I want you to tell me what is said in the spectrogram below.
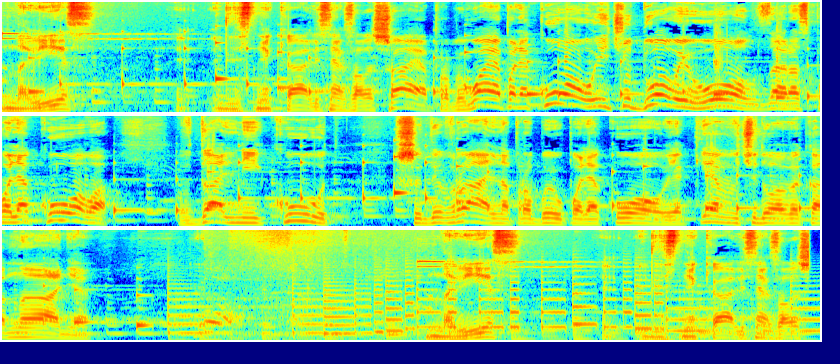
Навіс. Лісняка. Лісняк залишає, пробиває Полякову і чудовий гол. Зараз Полякова в дальній кут. Шедеврально пробив Полякову. Яке чудове виконання. Навіс. Лісняка. Лісняк залишає.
